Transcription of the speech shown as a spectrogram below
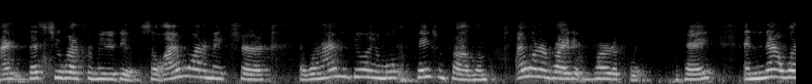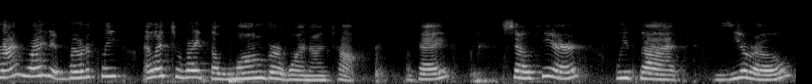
I, that's too hard for me to do. So I want to make sure that when I'm doing a multiplication problem, I want to write it vertically, okay? And now when I write it vertically, I like to write the longer one on top, okay? So here we've got 0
